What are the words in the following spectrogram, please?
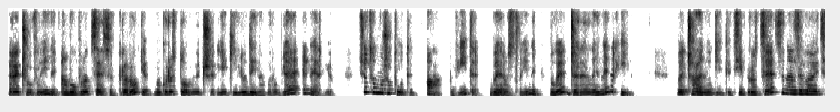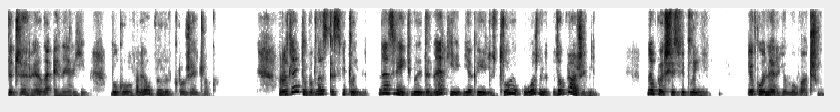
Речовини або процеси в природі, використовуючи які людина виробляє енергію. Що це може бути? А. Вітер, Б. Рослини, В. Джерела енергії. Звичайно, діти, ці процеси називаються джерела енергії. Букву В обвели в кружечок. Розгляньте, будь ласка, світлини. Назвіть вид енергії, який ілюструє кожне зображення. На першій світлині яку енергію ми бачимо?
